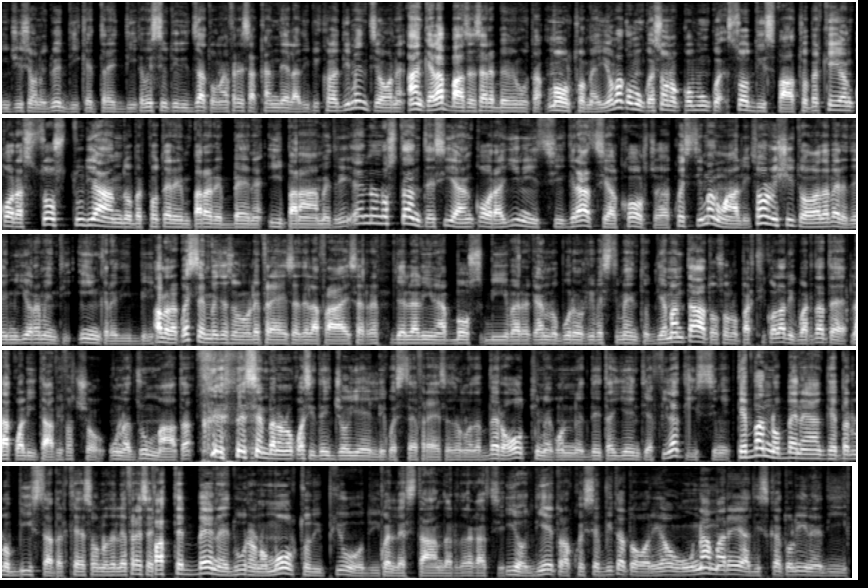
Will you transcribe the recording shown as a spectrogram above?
incisioni 2D che 3D. Se avessi utilizzato una fresa a candela di piccola dimensione, anche la base sarebbe venuta molto meglio, ma comunque sono comunque soddisfatto perché io ancora sto studiando per poter imparare bene i parametri parametri e nonostante sia ancora agli inizi, grazie al corso e a questi manuali, sono riuscito ad avere dei miglioramenti incredibili. Allora, queste invece sono le frese della Fraser, della linea Boss Beaver, che hanno pure un rivestimento diamantato, sono particolari, guardate la qualità, vi faccio una zoomata, sembrano quasi dei gioielli queste frese, sono davvero ottime con dei taglienti affilatissimi, che vanno bene anche per l'hobbista perché sono delle frese fatte bene, durano molto di più di quelle standard, ragazzi. Io dietro a questi avvitatori ho una marea migliaia di scatoline di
